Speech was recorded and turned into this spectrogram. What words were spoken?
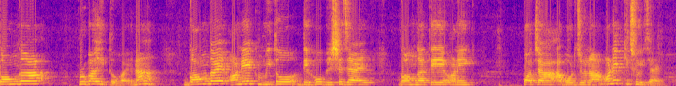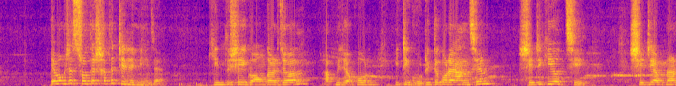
গঙ্গা প্রবাহিত হয়, না? গঙ্গায় অনেক মৃত দেহ ভেসে যায়, গঙ্গাতে অনেক পচা আবর্জনা, অনেক কিছুই যায় এবং সে স্রোতের সাথে টেনে নিয়ে যায়। কিন্তু সেই গঙ্গার জল আপনি যখন একটি ঘটিতে করে আনছেন, সেটি কি হচ্ছে? সেটি আপনার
